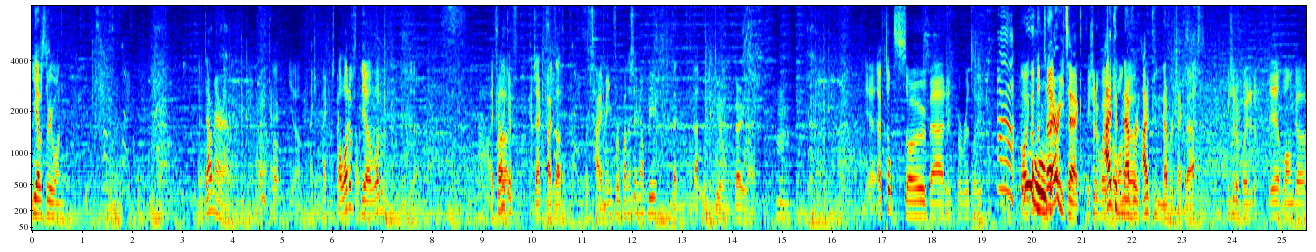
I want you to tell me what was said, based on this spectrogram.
Yeah, it was 3-1. Down air him. Okay. Oh, yeah. I can, I can respect A lot of yeah, a lot of yeah. Uh, I feel like Uh, if Cajeck finds out the timing for punishing up B, then that would do him very well. Hmm. Yeah, F tilt's so bad for Ridley. Ah, Oh, he got the tech. very tech. He should have waited I could longer. never, I could never tech that. He should have waited a bit longer.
